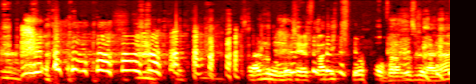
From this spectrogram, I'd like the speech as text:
så er det noe som skjer som er viktig å få fram til spillerne.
